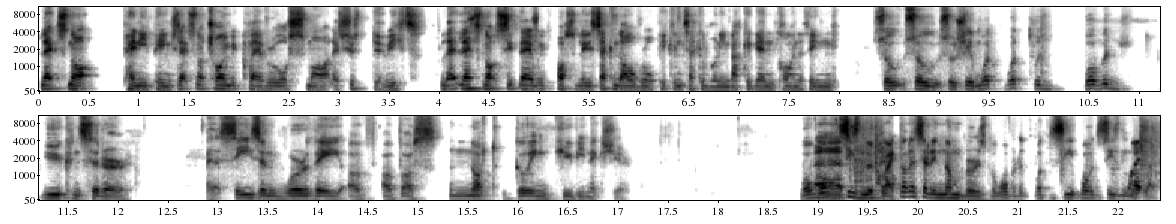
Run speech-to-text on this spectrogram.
Let's not penny pinch. Let's not try and be clever or smart. Let's just do it. Let, let's not sit there with possibly the second overall pick and take a running back again kind of thing. So, so, so Shane, what, what would, what would you consider a season worthy of of us not going QB next year? What, what would Uh, the season look like? Not necessarily numbers, but what would it, what the se- what would the season look Like- like?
